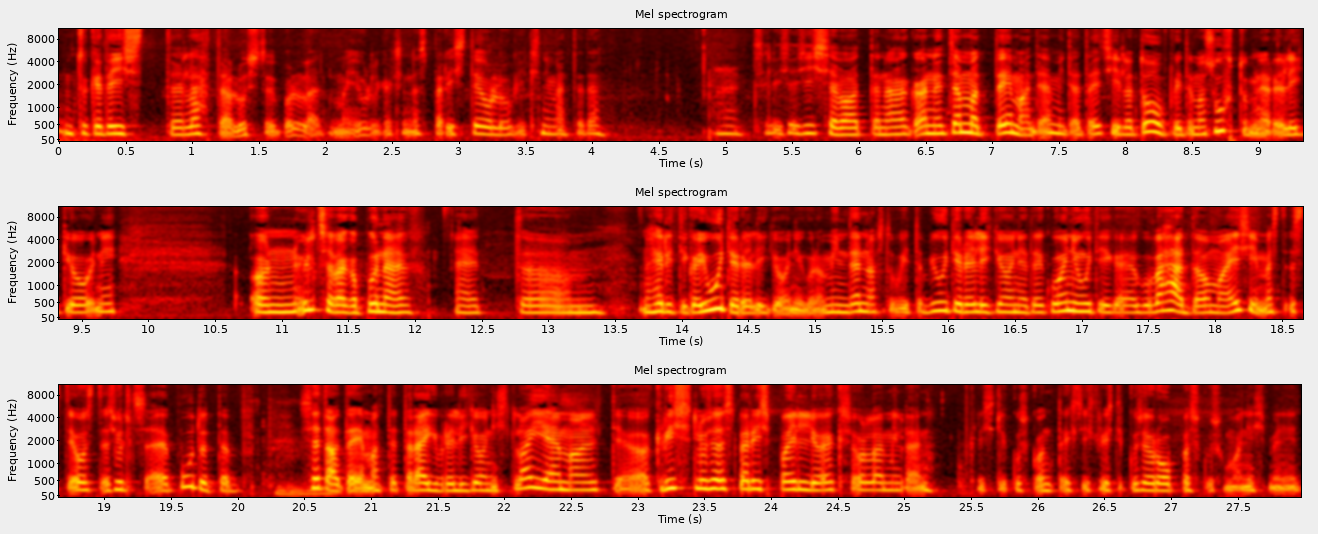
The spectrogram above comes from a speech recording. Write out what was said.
natuke teist lähtealust võib-olla, et ma ei julgeks ennast päris teoloogiks nimetada. et sellise sissevaatena, aga needsamad teemad jah, mida ta esile toob või tema suhtumine religiooni on üldse väga põnev, et ähm, noh, eriti ka juudi religiooni, kuna mind ennast huvitab juudi religioon ja tegu on juudiga ja kui vähe ta oma esimestes teostes üldse puudutab mm -hmm. seda teemat, et ta räägib religioonist laiemalt ja kristlusest päris palju, eks ole, mille noh, kristlikus kontekstis, kristlikus Euroopas, kus humanism ja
